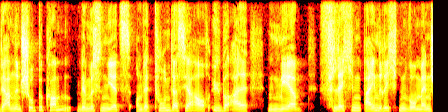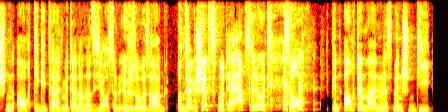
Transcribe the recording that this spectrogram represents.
wir haben einen Schub bekommen. Wir müssen jetzt, und wir tun das ja auch, überall mehr Flächen einrichten, wo Menschen auch digital miteinander sich austauschen. Übrigens unser Geschäftsmodell. Ja, absolut. so, ich bin auch der Meinung, dass Menschen, die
